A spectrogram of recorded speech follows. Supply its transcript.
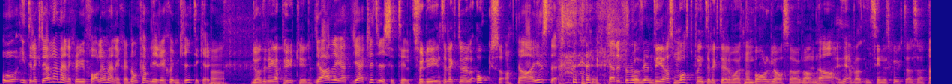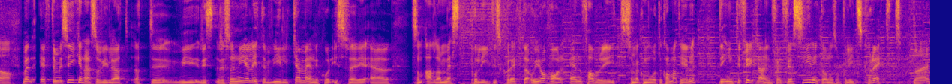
Och intellektuella människor är ju farliga människor. De kan bli regimkritiker. Ja. Du hade legat pyrt till. Jag hade legat jäkligt risigt till. För du är intellektuell också. Ja, just det. jag hade förmodligen... deras mått på intellektuell var att man bar glasögon. Ja. Det är jävla sinnessjukt alltså. Ja. Men efter musiken här så vill jag att, att eh, vi res- resonerar lite vilka människor i Sverige är som allra mest politiskt korrekta. Och jag har en favorit som jag kommer återkomma till. Det är inte Fredrik Reinfeldt, för jag ser inte honom som politiskt korrekt. Nej.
